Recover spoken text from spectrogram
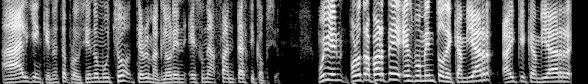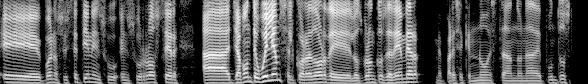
a alguien que no está produciendo mucho, Terry McLaurin es una fantástica opción. Muy bien, por otra parte, es momento de cambiar. Hay que cambiar, eh, bueno, si usted tiene en su, en su roster a Javonte Williams, el corredor de los Broncos de Denver, me parece que no está dando nada de puntos.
